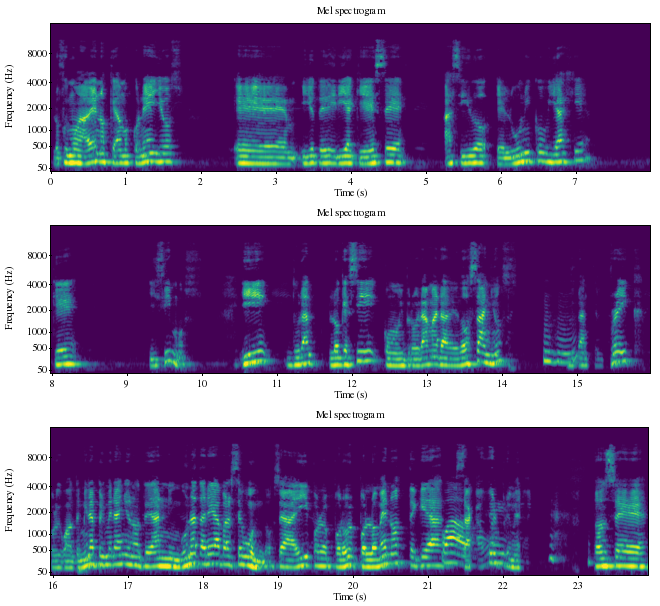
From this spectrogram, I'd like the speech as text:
lo fuimos a ver, nos quedamos con ellos, eh, y yo te diría que ese ha sido el único viaje que hicimos. Y durante lo que sí, como mi programa era de dos años, durante el break, porque cuando termina el primer año no te dan ninguna tarea para el segundo. O sea, ahí por, por, lo menos te queda, se acabó el primer año. Entonces,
